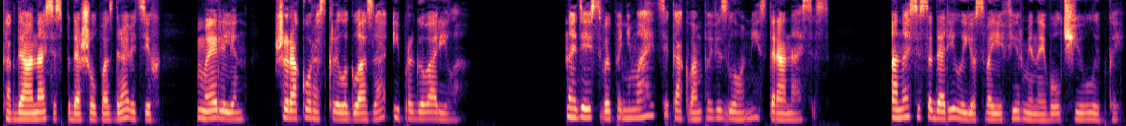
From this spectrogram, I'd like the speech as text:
Когда Анасис подошел поздравить их, Мэрилин широко раскрыла глаза и проговорила. «Надеюсь, вы понимаете, как вам повезло, мистер Анасис». Анасис одарил ее своей фирменной волчьей улыбкой.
